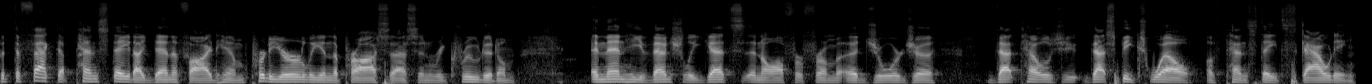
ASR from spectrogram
But the fact that Penn State identified him pretty early in the process and recruited him, and then he eventually gets an offer from uh, Georgia, that tells you that speaks well of Penn State's scouting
